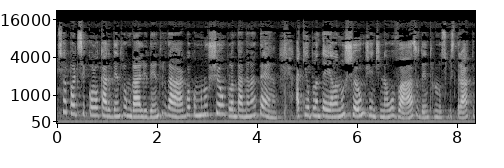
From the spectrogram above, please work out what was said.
só pode ser colocada dentro de um galho dentro da água, como no chão, plantada na terra. Aqui eu plantei ela no chão, gente, não o vaso, dentro no substrato.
